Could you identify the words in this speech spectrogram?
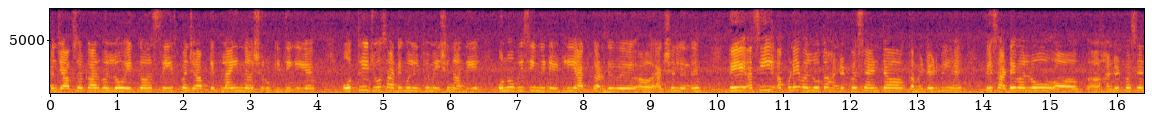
ਪੰਜਾਬ ਸਰਕਾਰ ਵੱਲੋਂ ਇੱਕ ਸੇਫ ਪੰਜਾਬ ਟਿਪਲਾਈਨ ਸ਼ੁਰੂ ਕੀਤੀ ਗਈ ਹੈ। ਉੱਥੇ ਜੋ ਸਾਡੇ ਕੋਲ ਇਨਫੋਰਮੇਸ਼ਨ ਆਂਦੀ ਹੈ ਉਹਨੂੰ ਵੀ ਅਸੀਂ ਇਮੀਡੀਏਟਲੀ ਐਕਟ ਕਰਦੇ ਹੋਏ ਐਕਸ਼ਨ ਲੈਂਦੇ ਤੇ ਅਸੀਂ ਆਪਣੇ ਵੱਲੋਂ ਤਾਂ 100% ਕਮਿਟਿਡ ਵੀ ਹੈ। ਤੇ ਸਾਡੇ ਵੱਲੋਂ ਅ, ਅ, 100%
